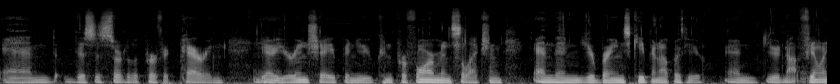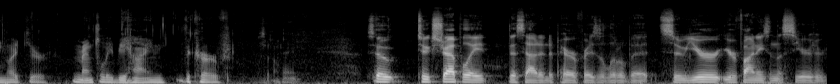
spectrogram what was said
and this is sort of the perfect pairing. You know, Mhm. you're in shape and you can perform in selection, and then your brain's keeping up with you, and you're not feeling like you're mentally behind the curve. So So to extrapolate this out and to paraphrase a little bit, so your your findings in the SERE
